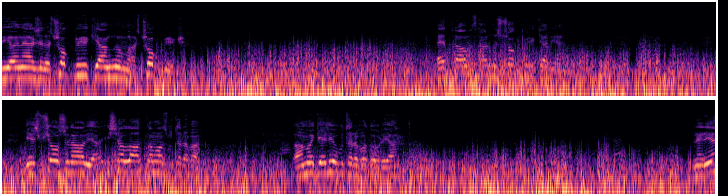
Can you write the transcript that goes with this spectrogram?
Biyoenerjide çok büyük yangın var. Çok büyük. Etrafı sarmış çok büyük yanıyor. Geçmiş olsun abi ya. İnşallah atlamaz bu tarafa. Ama geliyor bu tarafa doğru ya. Nereye?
